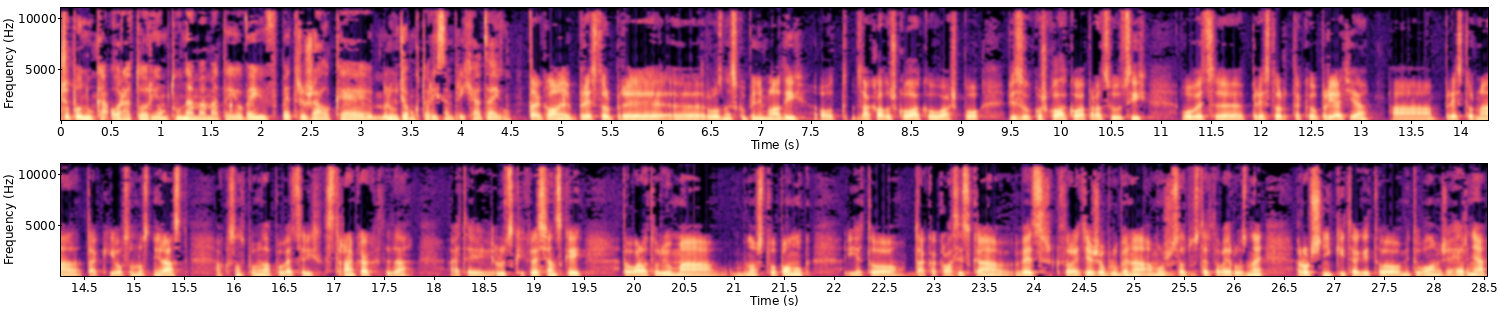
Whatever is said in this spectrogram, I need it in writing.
Čo ponúka oratórium tu na Mamatejovej v Petržalke ľuďom, ktorí sem prichádzajú? Tak hlavne priestor pre e, rôzne skupiny mladých, od základoškolákov až po vysokoškolákov a pracujúcich. Vôbec e, priestor takého prijatia a priestor na taký osobnostný rast, ako som spomínal po viacerých stránkach, teda aj tej ľudskej kresťanskej. To oratórium má množstvo ponúk. Je to taká klasická vec, ktorá je tiež obľúbená a môžu sa tu stretávať rôzne ročníky, tak je to, my to voláme, že herňa.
